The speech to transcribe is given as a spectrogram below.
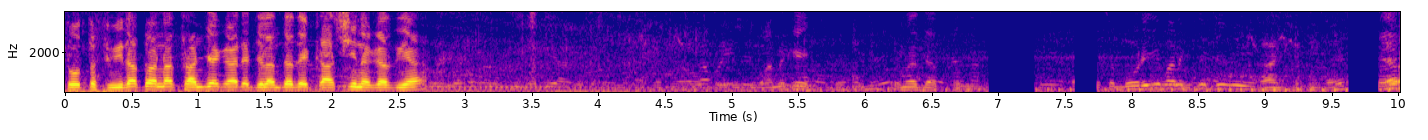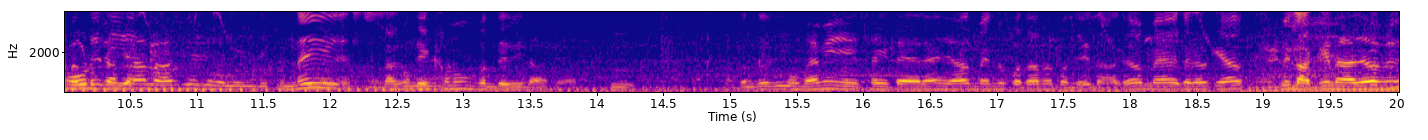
ਸੋ ਤਸਵੀਰਾਂ ਤੁਹਾਡੇ ਨਾਲ ਸਾਂਝਾ ਕਰ ਰਿਹਾ ਜਲੰਧਰ ਦੇ ਕਾਸ਼ੀ ਨਗਰ ਦੀਆਂ। ਉਹਨਾਂ ਜੱਤ ਬੋਰੀ ਜੀ ਬਣ ਕੇ ਸਿੱਟੀ ਵੀ ਹਾਂ। ਛੁੱਟੀ ਪਏ ਰੋਡ ਤੇ ਲਾਸ਼ ਵਿੱਚ ਜਨਾਨੀ ਦੀ ਦੇਖੀ ਨਹੀਂ ਲੱਗ ਦੇਖਣ ਨੂੰ ਬੰਦੇ ਦੀ ਲਾ ਗਿਆ ਬੰਦੇ ਦੀ ਉਹ ਮੈਂ ਵੀ ਐਸਾ ਹੀ ਟਾਇਰ ਆ ਯਾਰ ਮੈਨੂੰ ਪਤਾ ਮੈਂ ਬੰਦੇ ਦੀ ਲਾ ਗਿਆ ਮੈਂ ਤਾਂ ਕਰ ਕਿਹਾ ਵੀ ਲਾਗੇ ਨਾ ਆ ਜਾ ਮੈਂ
